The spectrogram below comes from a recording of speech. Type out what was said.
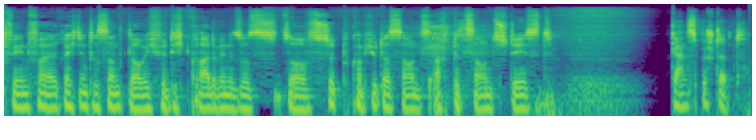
auf jeden Fall recht interessant, glaube ich, für dich, gerade wenn du so, so auf Chip-Computer-Sounds, 8-Bit-Sounds stehst. Ganz bestimmt.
